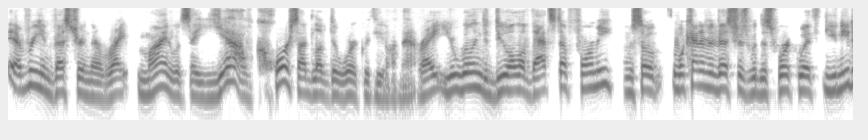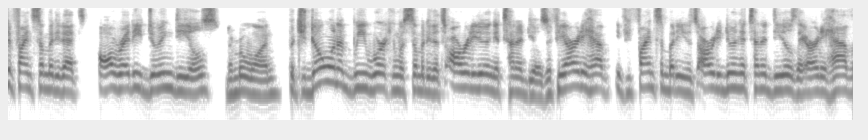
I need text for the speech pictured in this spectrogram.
every investor in their right mind would say, Yeah, of course, I'd love to work with you on that, right? You're willing to do all of that stuff for me. So, what kind of investors would this work with? You need to find somebody that's already doing deals, number one, but you don't want to be working with somebody that's already doing a ton of deals. If you already have, if you find somebody who's already doing a ton of deals, they already have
